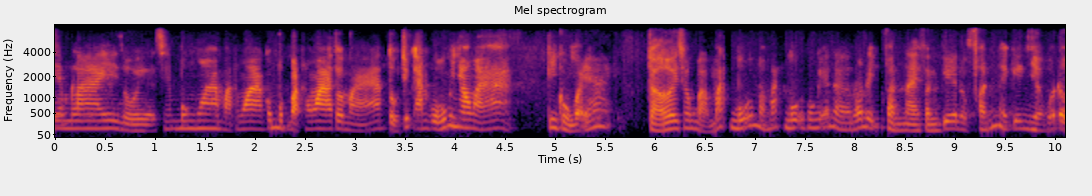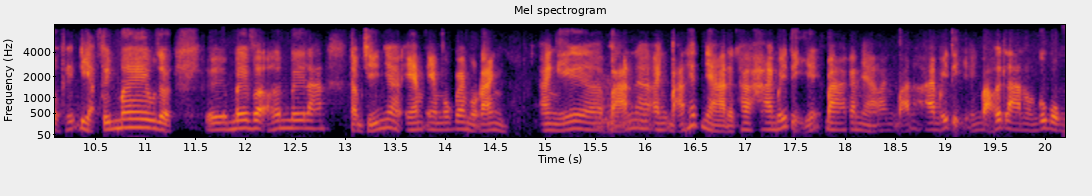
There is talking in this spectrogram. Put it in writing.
xem like rồi xem bông hoa mặt hoa, có một mặt hoa thôi mà, tổ chức ăn uống với nhau mà. Kinh khủng vậy á. Trời ơi, xong bảo mắt mũi mà mắt mũi có nghĩa là nó định phần này, phần kia được phấn này kia, nhiều bắt đầu thấy đẹp tới mê rồi, mê vợ hơn, mê lan. Thậm chí nha, em em có quen một anh anh ấy ờ, bán ờ, anh bán hết nhà được hai mấy tỷ ấy, ba căn nhà anh bán hai mấy tỷ, anh bảo hết lan luôn, cuối cùng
